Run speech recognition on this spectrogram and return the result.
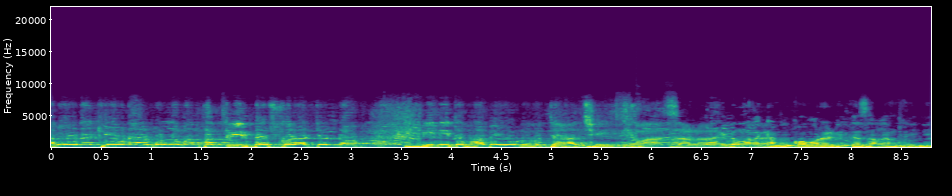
আমি ওনাকে ওনার মূল্যবান তাকরির পেশ করার জন্য বিনীতভাবে অনুরোধ জানাচ্ছি। আমি কবরের ভিতরে সালাম দিইনি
